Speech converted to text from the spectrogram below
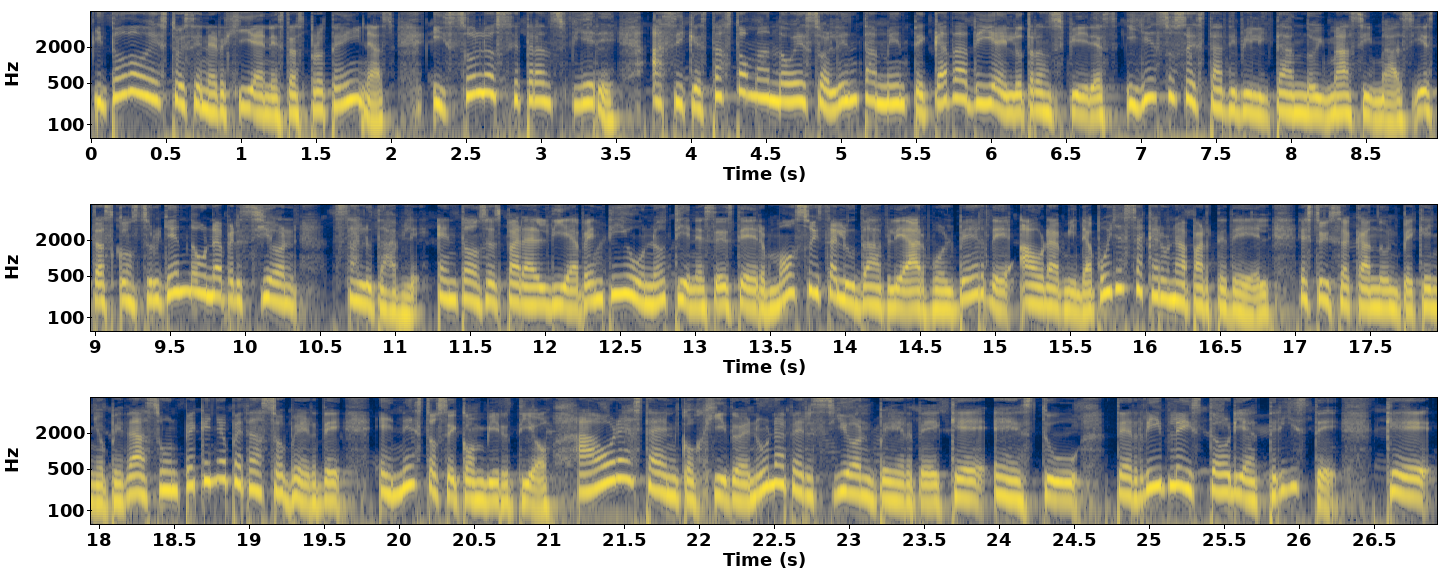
y todo esto es energía en estas proteínas, y solo se transfiere, así que estás tomando eso lentamente cada día y lo transfieres, y eso se está debilitando y más y más, y estás construyendo una versión saludable. Entonces para el día 21 tienes este hermoso y saludable árbol verde. Ahora mira, voy a sacar una parte de él. Estoy sacando un pequeño pedazo, un pequeño pedazo verde. En esto se convirtió. Ahora está encogido en una versión verde que es tu terrible historia triste que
